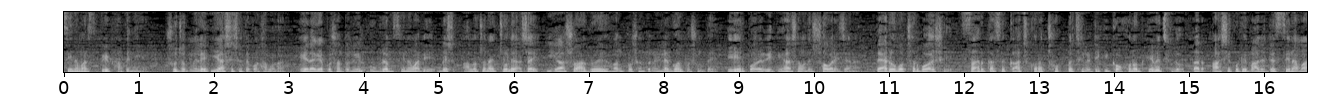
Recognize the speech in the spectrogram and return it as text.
সিনেমার স্ক্রিপ্ট হাতে নিয়ে। সুযোগ মেলে ইয়াসের সাথে কথা বলার। এর আগে প্রশান্ত নীল উগ্রাম সিনেমা দিয়ে বেশ আলোচনায় চলে আসায় ইয়াসও আগ্রহী হন প্রশান্ত নীলের গল্প শুনতে। এর পরের ইতিহাস আমাদের সবারই জানা। তেরো বছর বয়সে সার্কাসে কাজ করা ছোট্ট ছেলেটি কি কখনো ভেবেছিল তার আশি কোটি বাজেটের সিনেমা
